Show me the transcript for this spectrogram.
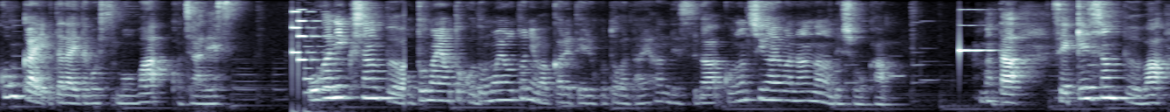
今回いただいたご質問はこちらです。オーガニックシャンプーは大人用と子供用とに分かれていることが大半ですがこの違いは何なのでしょうか？また石鹸シャンプーは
